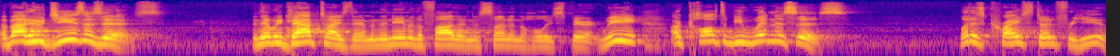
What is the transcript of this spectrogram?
about who Jesus is, and that we baptize them in the name of the Father and the Son and the Holy Spirit. We are called to be witnesses. What has Christ done for you?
